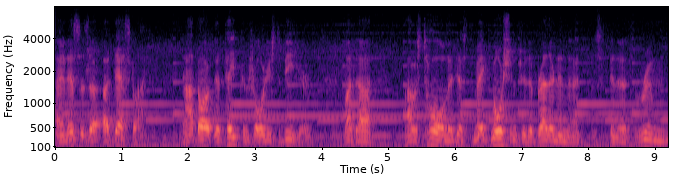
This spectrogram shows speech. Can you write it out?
and this is a, a desk light. And I thought the tape control used to be here, but uh, I was told to just make motion to the brethren in the in the room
